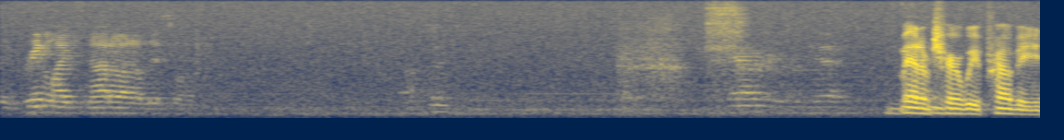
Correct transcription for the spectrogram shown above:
The green light's not on on this one. Madam Chair, we probably,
